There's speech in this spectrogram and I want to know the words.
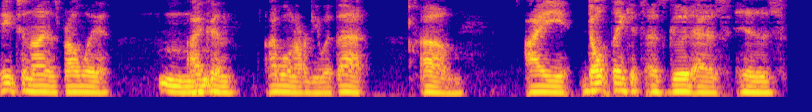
Eight to nine is probably. I Mhm. can. I won't argue with that. Um, I don't think it's as good as his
